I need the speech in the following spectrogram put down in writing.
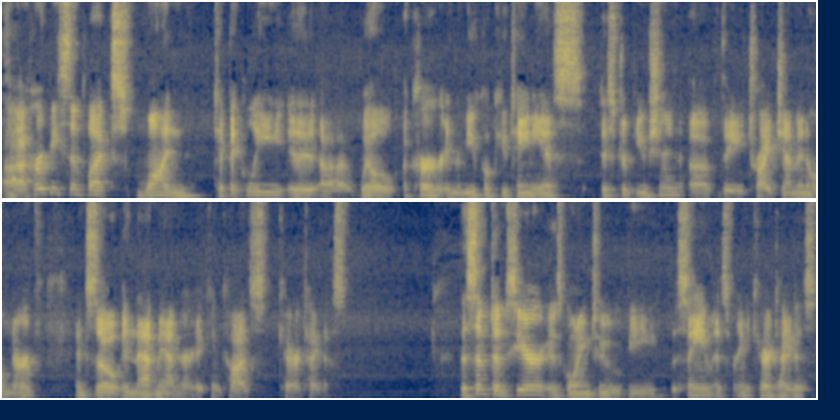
Uh, herpes simplex 1 typically uh, will occur in the mucocutaneous distribution of the trigeminal nerve, and so in that manner it can cause keratitis. The symptoms here is going to be the same as for any keratitis,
